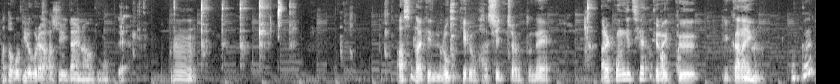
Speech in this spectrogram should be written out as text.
あと5キロぐらい走りたいなと思って。うん。朝だけで6キロ走っちゃうとね、あれ今月100キロ行く、行かない、うん行く？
